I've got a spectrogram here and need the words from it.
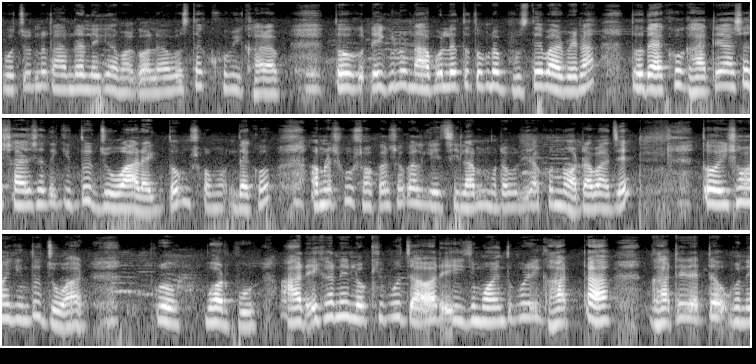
প্রচণ্ড ঠান্ডা লেগে আমার গলার অবস্থা খুবই খারাপ। তো এগুলো না বললে তো তোমরা বুঝতে পারবে না। তো দেখো, ঘাটে আসার সাথে সাথে কিন্তু জোয়ার একদম সম, দেখো, আমরা শুধু সকাল সকাল গিয়েছিলাম মোটামুটি এখন নটা বাজে। তো এই সময় কিন্তু জোয়ার। ভরপুর। আর এখানে লক্ষ্মীপুর যাওয়ার এই যে মহেন্দ্রপুর, এই ঘাটটা, ঘাটের একটা মানে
